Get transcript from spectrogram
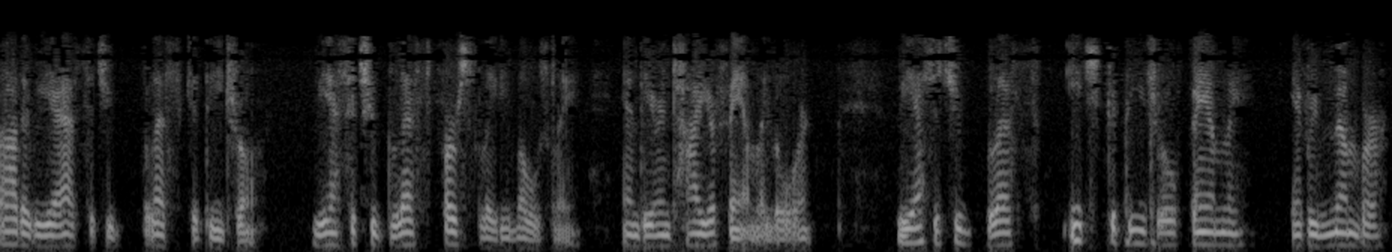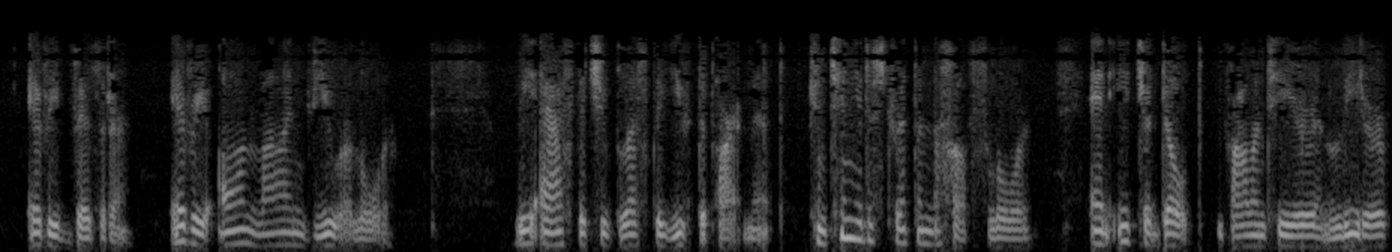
Father, we ask that you bless Cathedral. We ask that you bless First Lady Mosley and their entire family, Lord. We ask that you bless each Cathedral family, every member, every visitor, every online viewer, Lord. We ask that you bless the youth department. Continue to strengthen the Huffs, Lord, and each adult volunteer and leader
